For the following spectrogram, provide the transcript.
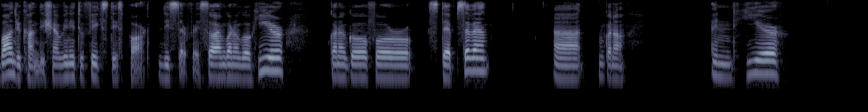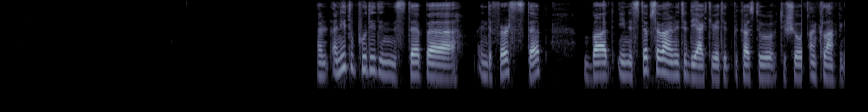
boundary condition. We need to fix this part this surface. So I'm gonna go here I'm gonna go for step 7 uh, I'm gonna in here I need to put it in step uh, in the first step but in step 7 I need to deactivate it because to to show unclamping.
